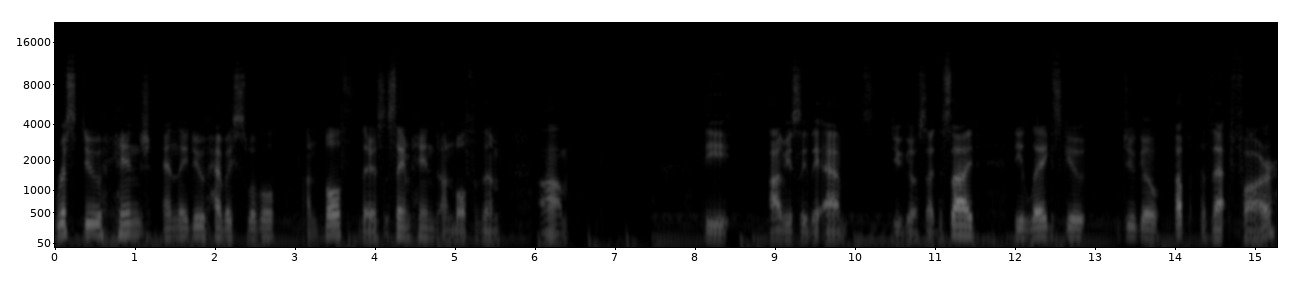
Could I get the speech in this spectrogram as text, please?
wrists do hinge, and they do have a swivel on both. There's the same hinge on both of them. Um, the obviously the abs do go side to side. The legs go, do go up that far,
